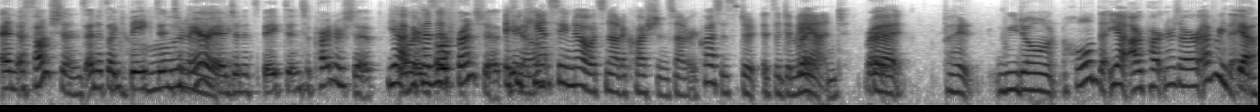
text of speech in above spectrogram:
and assumptions and it's like baked into marriage and it's baked into partnership Yeah, or, because or if- friendship if you, know? can't say no, it's not a question, it's not a request, it's de- it's a demand. right. But but we don't hold that. Yeah, our partners are everything. Yeah,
